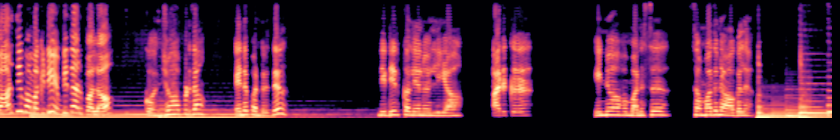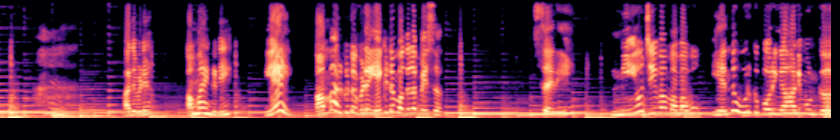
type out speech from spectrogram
பார்த்தி மாமா கிட்டயும் எப்படிதான் இருப்பாளா? கொஞ்சம் அப்படிதான். என்ன பண்றது? திடீர் கல்யாணம் இல்லையா? அதுக்கு. இன்னும் அவ மனசு சமாதானம் ஆகல. அதை விட. அம்மா எங்கடி? ஏய் அம்மா இருக்கட்டும் விட. என்கிட்ட முதல்ல பேச. சரி நீயும் ஜீவா மாமாவும் எந்த ஊருக்கு போறீங்க ஹனிமூனுக்கு?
